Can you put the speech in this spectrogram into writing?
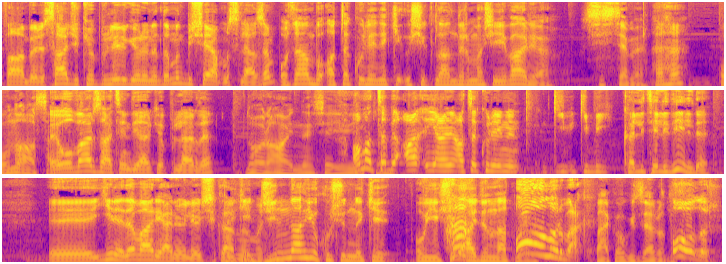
falan böyle sadece köprüleri gören adamın bir şey yapması lazım. O zaman bu Atakule'deki ışıklandırma şeyi var ya sistemi. Hı hı. Onu alsak. E o var zaten diğer köprülerde. Doğru aynı şeyi. Ama yaptı. tabii yani Atakule'nin gibi, gibi kaliteli değil de e, yine de var yani öyle ışıklandırma Peki. Cinnah yokuşundaki o yeşil Ha, aydınlatma. O olur bak. Bak o güzel olur. O olur.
